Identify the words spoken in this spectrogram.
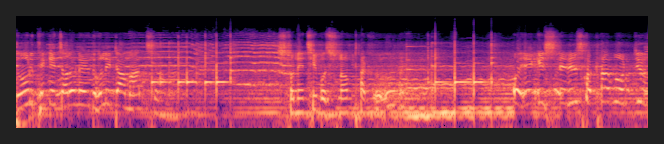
দূর থেকে চরণের ধুলিটা মারছে শুনেছি বৈষ্ণব ঠাকুর। হে কৃষ্ণের সখা অর্জুন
